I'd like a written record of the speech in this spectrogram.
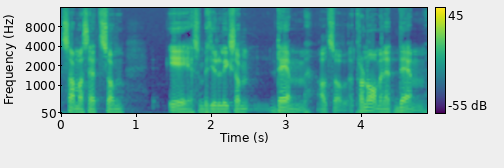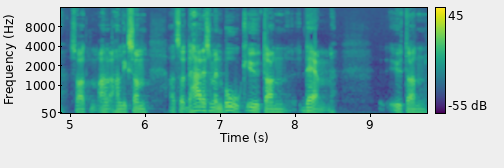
samma sätt som E som betyder liksom dem, alltså pronomenet dem. Så att han, han liksom, alltså det här är som en bok utan dem utan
